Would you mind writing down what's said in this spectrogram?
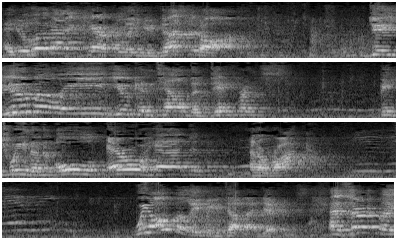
And you look at it carefully, you dust it off. Do you believe you can tell the difference between an old arrowhead and a rock? We all believe we can tell that difference. And certainly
